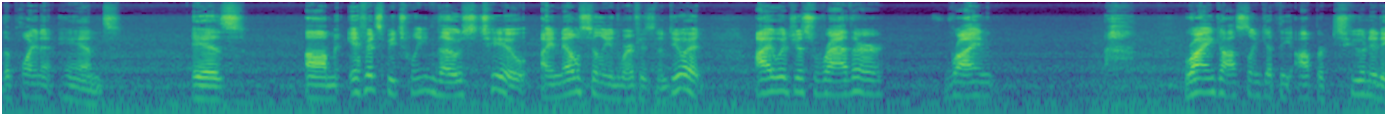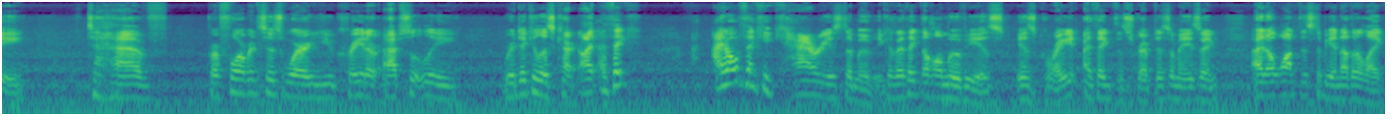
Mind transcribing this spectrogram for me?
the point at hand is um, if it's between those two, I know Cillian Murphy's going to do it. I would just rather Ryan Ryan Gosling get the opportunity to have performances where you create an absolutely ridiculous character. I, I think I don't think he carries the movie because I think the whole movie is is great. I think the script is amazing. I don't want this to be another like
